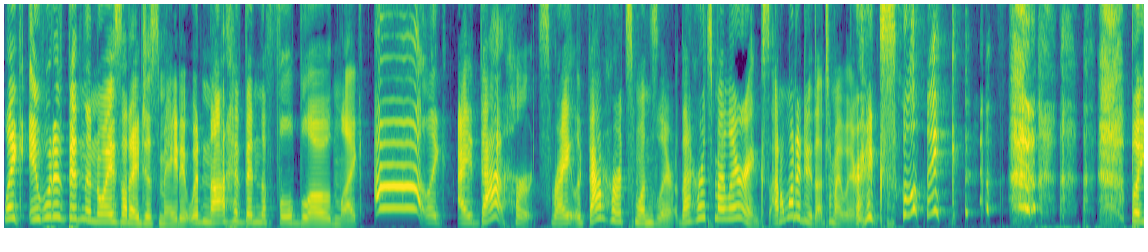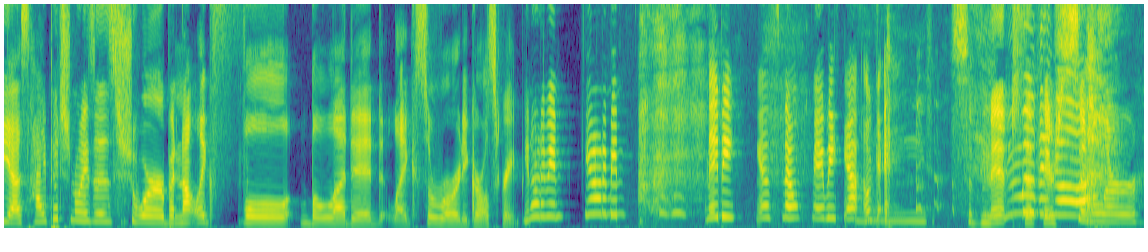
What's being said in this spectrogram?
like it would have been the noise that I just made. It would not have been the full blown like ah like I that hurts, right? Like that hurts one's larynx. That hurts my larynx. I don't want to do that to my larynx. like But yes, high pitched noises, sure, but not like full blooded like sorority girl scream. You know what I mean? You know what I mean? Maybe. Yes, no, maybe. Yeah, okay. I submit that they're on. similar,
